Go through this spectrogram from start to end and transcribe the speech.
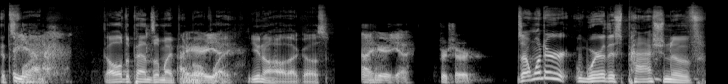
it's fine. Yeah. It all depends on my pinball play. You know how that goes. I hear you for sure. So I wonder where this passion of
